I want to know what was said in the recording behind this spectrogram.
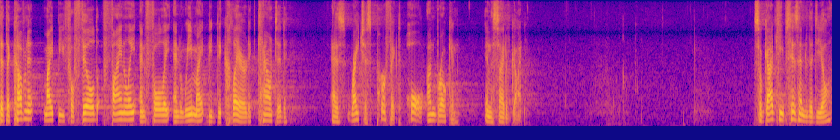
that the covenant might be fulfilled finally and fully, and we might be declared, counted as righteous, perfect, whole, unbroken in the sight of God. So God keeps his end of the deal,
